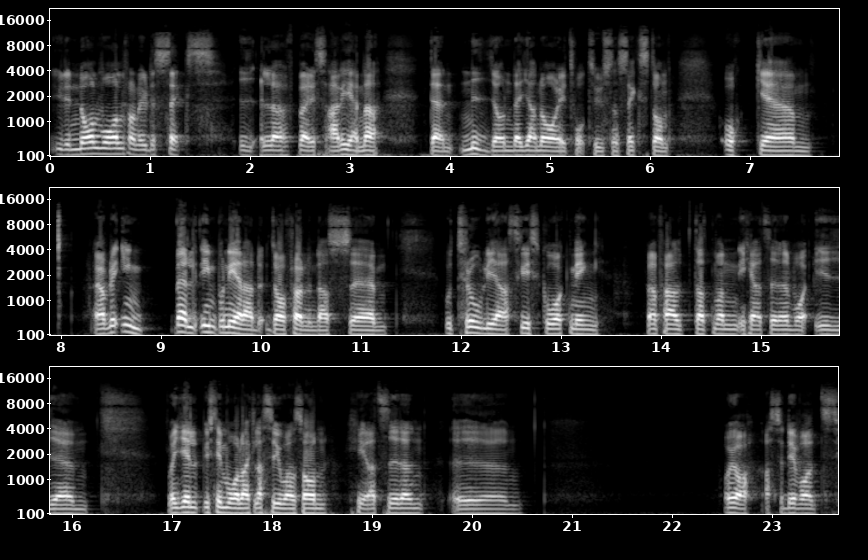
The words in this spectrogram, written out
gjorde noll mål, Frölunda gjorde sex i Löfbergs Arena den 9 januari 2016. Och um, jag blev in, väldigt imponerad av Frölundas um, otroliga skridskoåkning. Framförallt att man hela tiden var i... um, man hjälper sin målvakt Lasse Johansson hela tiden. Uh, och ja, alltså det var ett,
